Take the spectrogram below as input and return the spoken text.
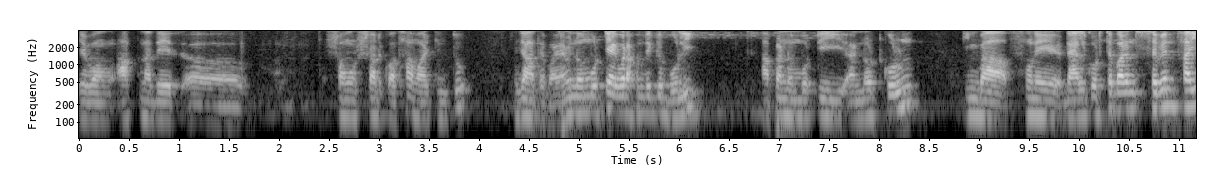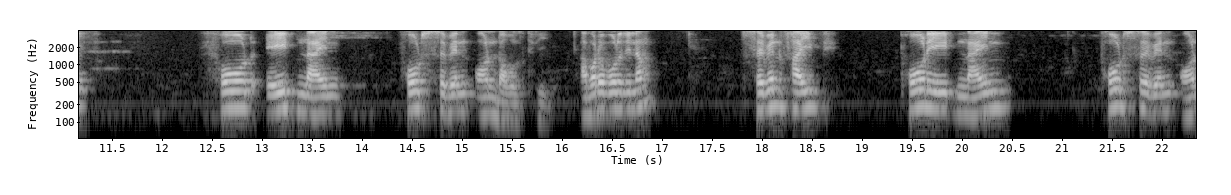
এবং আপনাদের সমস্যার কথা আমার কিন্তু জানাতে পারে আমি নম্বরটি একবার আপনাদেরকে বলি, আপনার নম্বরটি নোট করুন কিংবা ফোনে ডায়াল করতে পারেন seven five four eight nine four seven one double three. আবারও বলে দিলাম seven five four eight nine four seven one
